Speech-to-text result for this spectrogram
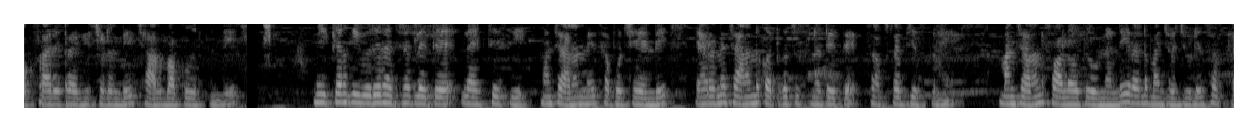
ఒకసారి ట్రై చేసి చూడండి. చాలా బాగా కుదురుతుంది. మీకు కనుక ఈ వీడియో నచ్చినట్లయితే లైక్ చేసి మన ఛానల్ని సపోర్ట్ చేయండి. ఎవరైనా ఛానల్ని కొత్తగా చూసినట్టయితే సబ్స్క్రైబ్ చేసుకుని మన ఛానల్ ఫాలో అవుతూ ఉండండి. ఇలాంటి మంచి మంచి వీడియోస్ వస్తాయి.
